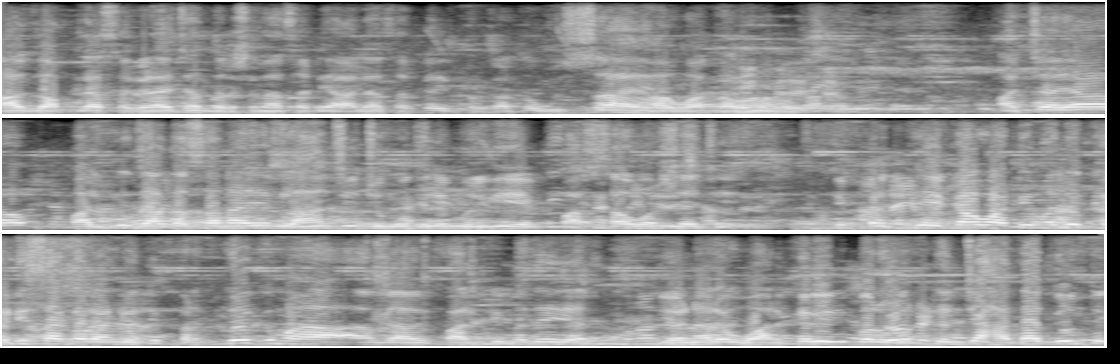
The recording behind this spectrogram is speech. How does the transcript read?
आज आपल्या सगळ्याच्या दर्शनासाठी आल्यासारखं एक प्रकारचा उत्साह हा वातावरण होता. आजच्या या पालखी जात असताना एक लहानशी चिमुकली मुलगी एक पाच सहा वर्षाची. ती प्रत्येक एका वाटीमध्ये खडी साखर आणली होती. प्रत्येक पालखीमध्ये येणारे वारकरी बरोबर त्यांच्या हातात देऊन ते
